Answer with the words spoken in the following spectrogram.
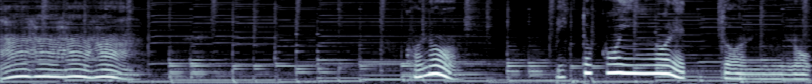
あーはーはーはー。このビットコインウォレットの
